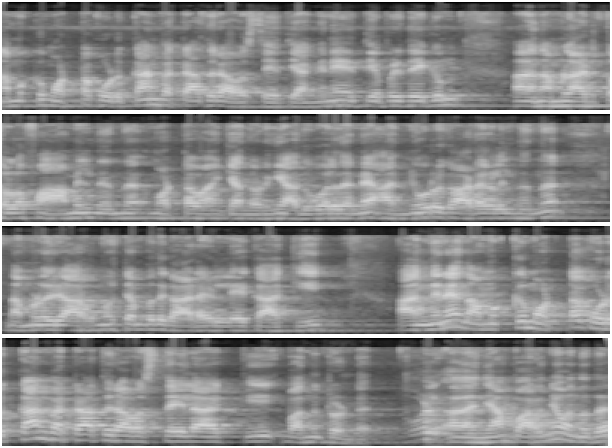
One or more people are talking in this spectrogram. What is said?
നമുക്ക് മുട്ട കൊടുക്കാൻ പറ്റാത്തൊരവസ്ഥയെത്തി. അങ്ങനെ എത്തിയപ്പോഴത്തേക്കും നമ്മൾ അടുത്തുള്ള ഫാമിൽ നിന്ന് മുട്ട വാങ്ങിക്കാൻ തുടങ്ങി. അതുപോലെ തന്നെ അഞ്ഞൂറ് കാടകളിൽ നിന്ന് നമ്മളൊരു അറുന്നൂറ്റമ്പത് കാടകളിലേക്കാക്കി. അങ്ങനെ നമുക്ക് മുട്ട കൊടുക്കാൻ പറ്റാത്തൊരവസ്ഥയിലാക്കി വന്നിട്ടുണ്ട്. അപ്പോൾ ഞാൻ പറഞ്ഞു വന്നത്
